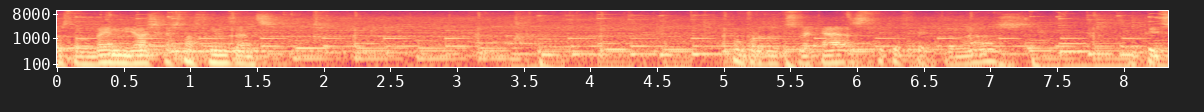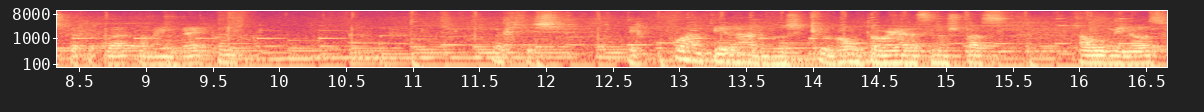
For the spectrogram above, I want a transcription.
Estão bem melhores que as que nós tínhamos antes. Da casa, foi tudo feito por nós. Um piso espetacular também Bacon. Muito fixe. A quantidade de luz que vão trabalhar assim num espaço tão luminoso.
